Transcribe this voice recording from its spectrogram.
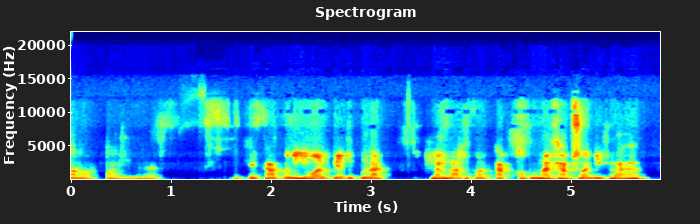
ตลอดไปนะฮะ โอเคครับ วันนี้ยูวานเปียตุกุลัตน์ลำลาไปก่อนครับ ขอบคุณมากครับ สวัสดีครับ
